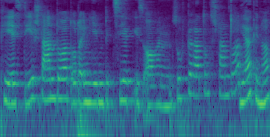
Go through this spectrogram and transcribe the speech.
PSD-Standort oder in jedem Bezirk ist auch ein Suchtberatungsstandort. Ja, genau.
